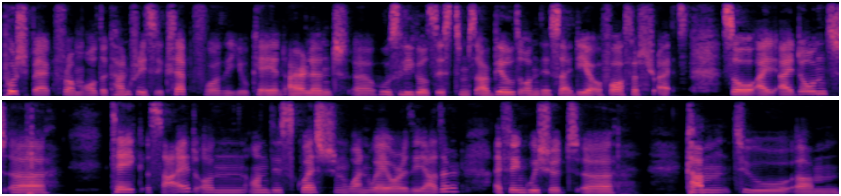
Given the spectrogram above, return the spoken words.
pushback from all the countries except for the UK and Ireland, uh, whose legal systems are built on this idea of authors' rights. So I, I don't uh, take a side on on this question one way or the other. I think we should uh, come to um,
